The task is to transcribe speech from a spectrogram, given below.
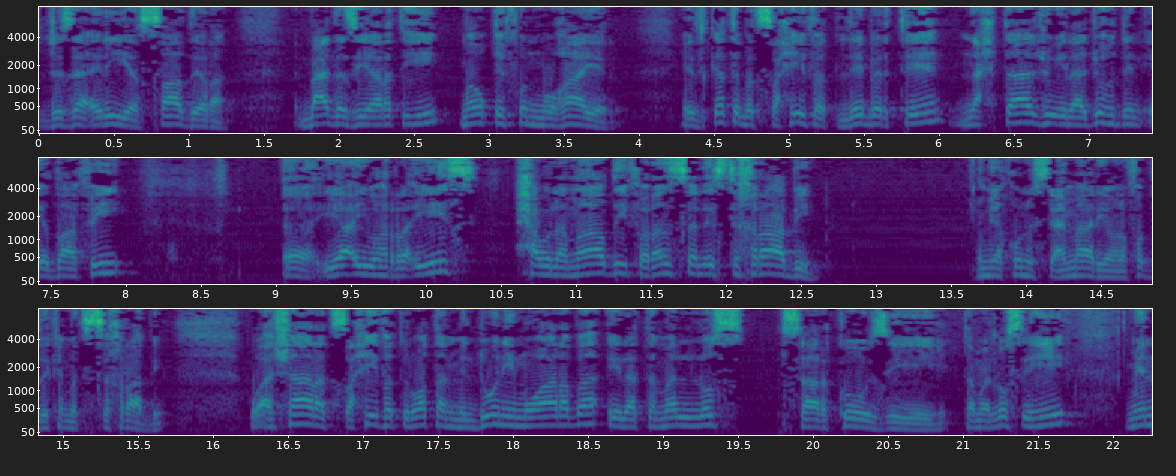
الجزائرية الصادرة بعد زيارته موقف مغاير إذ كتبت صحيفة ليبرتي نحتاج إلى جهد إضافي آه، يا أيها الرئيس حول ماضي فرنسا الاستخرابي هم يقولون استعماري وأنا أفضل كلمة استخرابي. وأشارت صحيفة الوطن من دون مواربة إلى تملص ساركوزي. تملصه من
